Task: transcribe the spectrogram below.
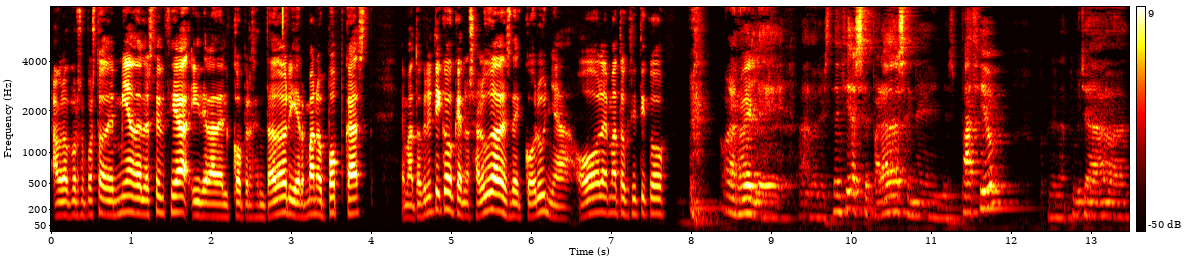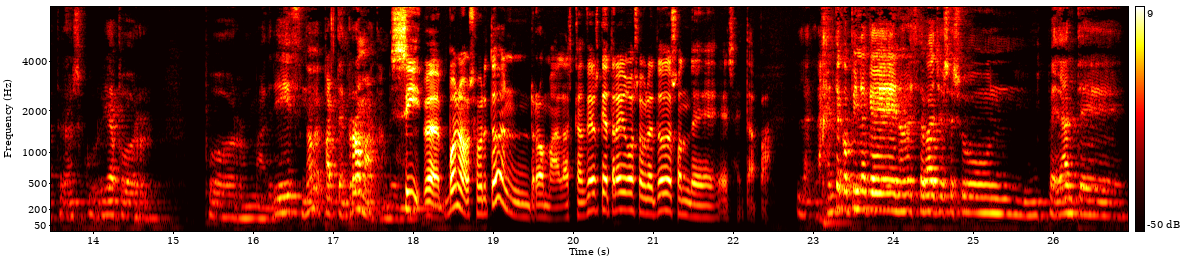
hablo por supuesto de mi adolescencia y de la del copresentador y hermano Popcast, Hematocrítico, que nos saluda desde Coruña. Hola, Hematocrítico. Hola, Noel. Eh, adolescencias separadas en el espacio, porque la tuya transcurría por, por Madrid, ¿no? Parte en Roma también. Sí, eh, bueno, sobre todo en Roma. Las canciones que traigo sobre todo son de esa etapa. La, la gente que opina que Noel Ceballos es un pedante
